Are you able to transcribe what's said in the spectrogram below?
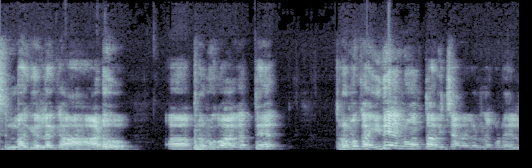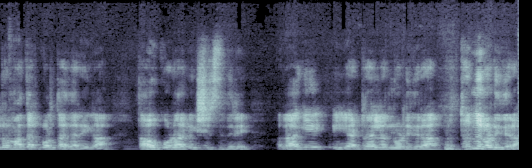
ಸಿನಿಮಾ ಗೆಲ್ಲಕ್ಕೆ ಆ ಹಾಡು ಪ್ರಮುಖವಾಗತ್ತೆ. ಪ್ರಮುಖ ಇದೆ ಅನ್ನುವಂತ ವಿಚಾರಗಳನ್ನ ಕೂಡ ಎಲ್ಲರೂ ಮಾತಾಡ್ಕೊಳ್ತಾ ಇದ್ದಾರೆ ಈಗ. ತಾವು ಕೂಡ ವೀಕ್ಷಿಸಿದಿರಿ. ಹಾಗಾಗಿ ಈಗ ಟ್ರೈಲರ್ ನೋಡಿದಿರಾ? ಪ್ರತಿಯೊಂದು ನೋಡಿದಿರಾ?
